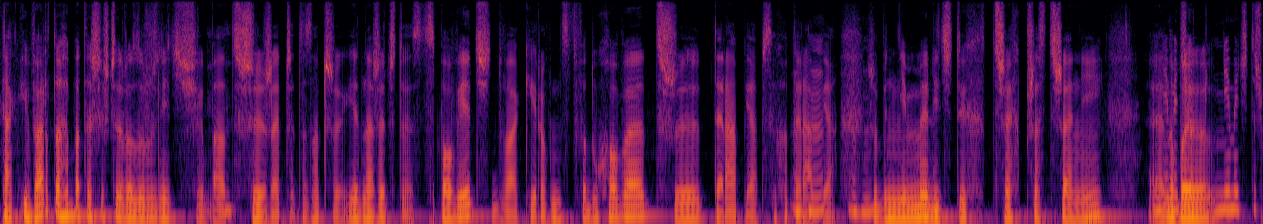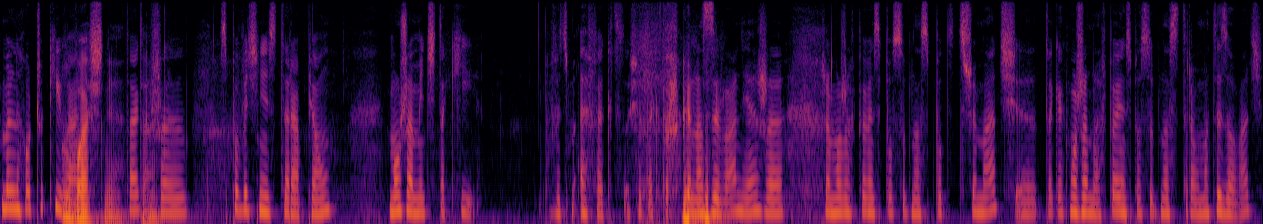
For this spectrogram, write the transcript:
Tak, i warto chyba też jeszcze rozróżnić chyba mhm. trzy rzeczy. To znaczy, jedna rzecz to jest spowiedź, dwa kierownictwo duchowe, trzy terapia, psychoterapia. Mhm, żeby nie mylić tych trzech przestrzeni. E, nie, no mieć, bo... nie mieć też mylnych oczekiwań. No właśnie, tak, tak. Że spowiedź nie jest terapią. Może mieć taki powiedzmy efekt, to się tak troszkę nazywa, nie? Że, że może w pewien sposób nas podtrzymać, e, tak jak możemy w pewien sposób nas traumatyzować.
